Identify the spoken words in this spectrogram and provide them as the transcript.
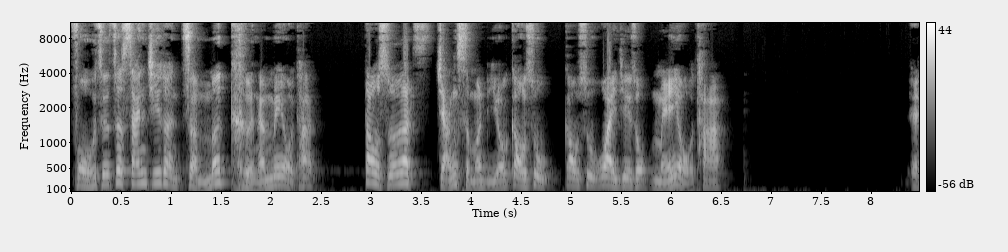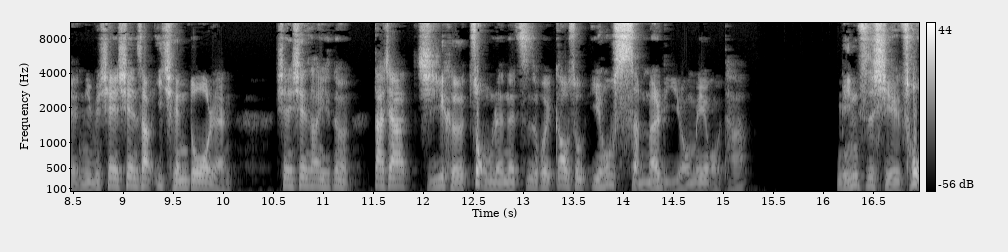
否则这三阶段怎么可能没有他？到时候要讲什么理由？告诉告诉外界说没有他？哎，你们现在线上一千多人。现在线上一顿，大家集合众人的智慧，告诉有什么理由没有他？名字写错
